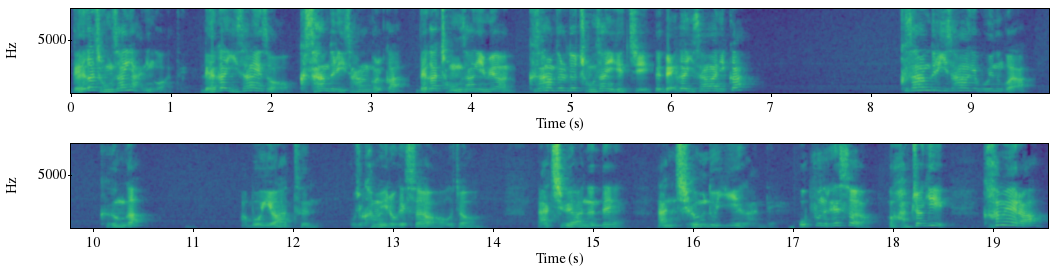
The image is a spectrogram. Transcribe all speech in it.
내가 정상이 아닌 것 같아. 내가 이상해서 그 사람들이 이상한 걸까? 내가 정상이면 그 사람들도 정상이겠지. 근데 내가 이상하니까 그 사람들이 이상하게 보이는 거야. 그건가? 아, 뭐 여하튼 오죽하면 이러겠어요. 그죠? 나 집에 왔는데 난 지금도 이해가 안 돼. 오픈을 했어요. 어, 갑자기 카메라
